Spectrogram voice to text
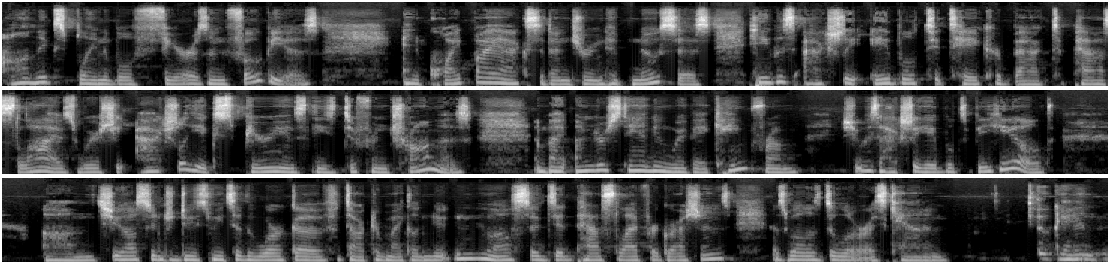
unexplainable fears and phobias. And quite by accident during hypnosis, he was actually able to take her back to past lives where she actually experienced these different traumas. And by understanding where they came from, she was actually able to be healed. Um, she also introduced me to the work of Dr. Michael Newton, who also did past life regressions, as well as Dolores Cannon. Okay. Then,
